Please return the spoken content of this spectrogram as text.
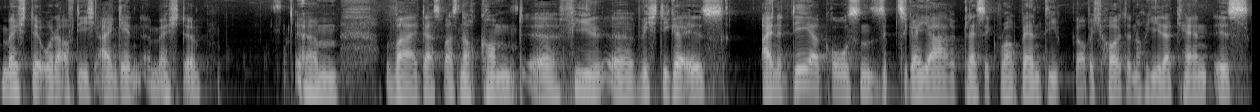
möchte oder auf die ich eingehen möchte, ähm, weil das, was noch kommt, äh, viel äh, wichtiger ist. Eine der großen 70er Jahre Classic Rock Band, die, glaube ich, heute noch jeder kennt, ist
